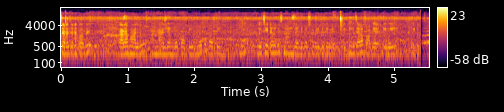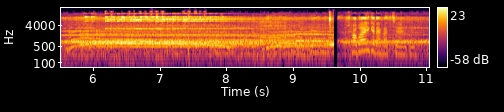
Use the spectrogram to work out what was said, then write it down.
যারা যারা পাবে তারা ভালো আর নাহলে আমরা পাবি আমরা তো পাবি বলছি এটা হলে স্নান জল এবার সবাইকে দেবে কিন্তু যারা পাবে আর কি ওই ওইটুকু। সবাইকে দেখাচ্ছে আর কি।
